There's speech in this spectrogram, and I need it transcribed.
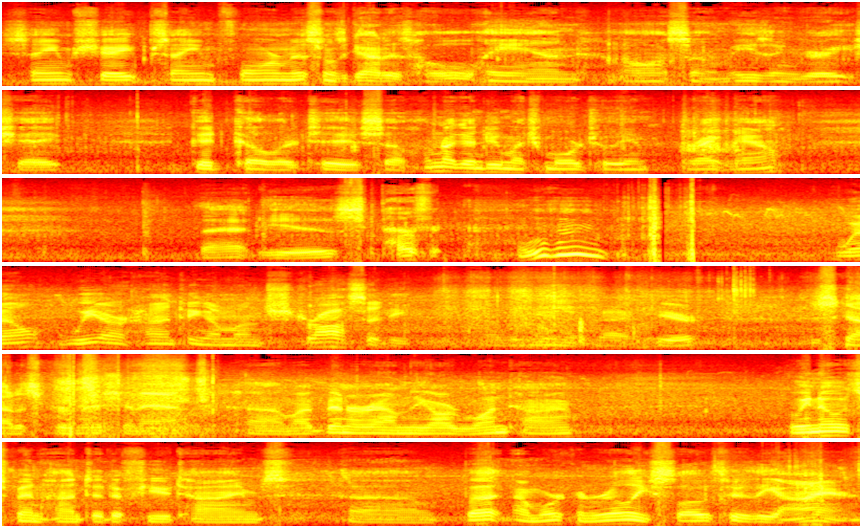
same shape, same form. This one's got his whole hand. Awesome. He's in great shape. Good color too. So I'm not going to do much more to him right now. That is perfect. Woohoo! Well, we are hunting a monstrosity of a unit back here. Just got his permission at. Um, I've been around the yard one time. We know it's been hunted a few times, um, but I'm working really slow through the iron.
